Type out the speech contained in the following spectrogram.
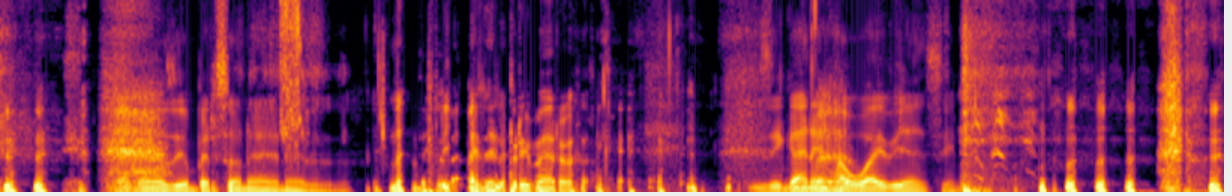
tenemos 100 personas en el... en el- En el primero. si caen en Hawái, bien, si no.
